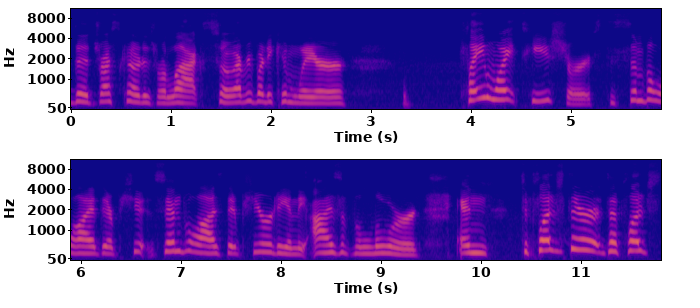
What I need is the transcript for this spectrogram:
the dress code is relaxed, so everybody can wear plain white T-shirts to symbolize their pu- symbolize their purity in the eyes of the Lord, and to pledge their to pledge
